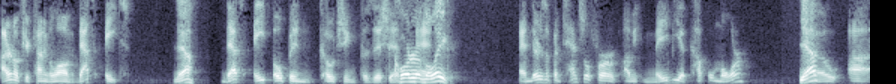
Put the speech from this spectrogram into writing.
I don't know if you're counting along. That's eight. Yeah. That's eight open coaching positions. Quarter and, of the league. And there's a potential for, I mean, maybe a couple more. Yeah. You know, uh,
